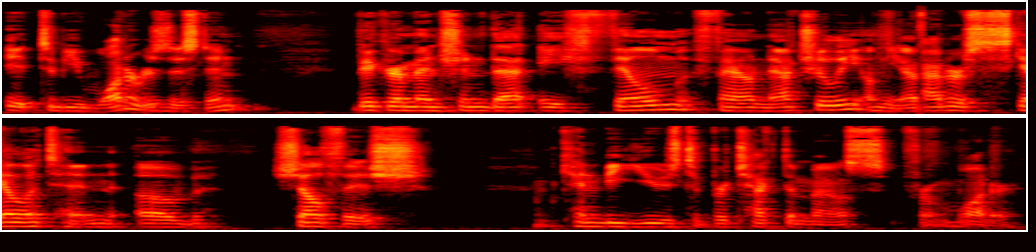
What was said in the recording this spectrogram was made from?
it to be water resistant, Vikram mentioned that a film found naturally on the outer skeleton of shellfish can be used to protect the mouse from water.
